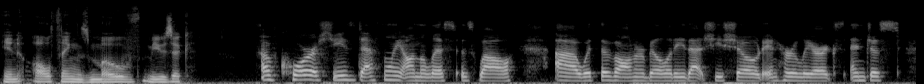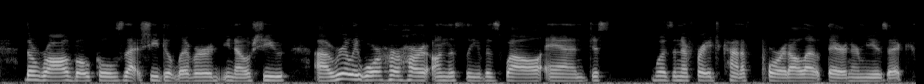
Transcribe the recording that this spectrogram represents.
in all things Mauve music? Of course, she's definitely on the list as well, uh, with the vulnerability that she showed in her lyrics and just the raw vocals that she delivered. You know, she uh, really wore her heart on the sleeve as well and just wasn't afraid to kind of pour it all out there in her music.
